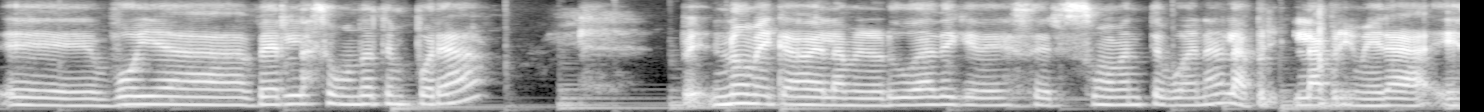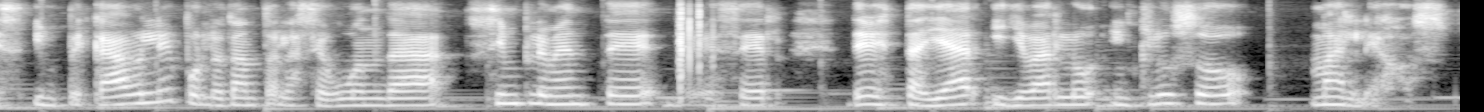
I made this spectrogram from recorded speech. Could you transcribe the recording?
eh, voy a ver la segunda temporada no me cabe la menor duda de que debe ser sumamente buena. La, primera es impecable, por lo tanto la segunda simplemente debe ser, debe estallar y llevarlo incluso más lejos.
